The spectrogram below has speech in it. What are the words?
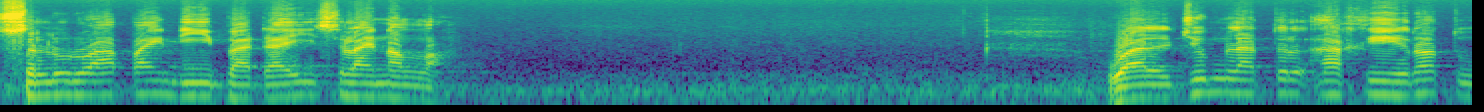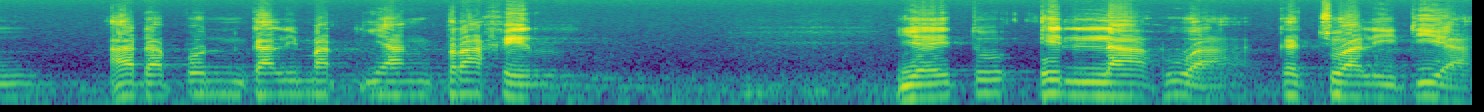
seluruh apa yang diibadahi selain Allah. Wal jumlatul akhiratu adapun kalimat yang terakhir yaitu illa huwa kecuali dia.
